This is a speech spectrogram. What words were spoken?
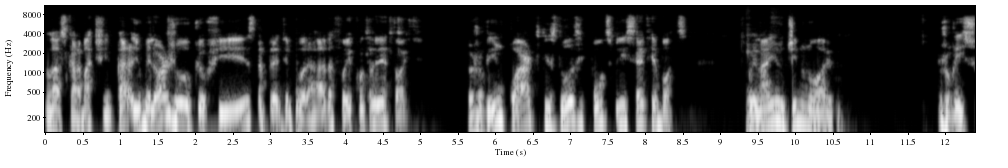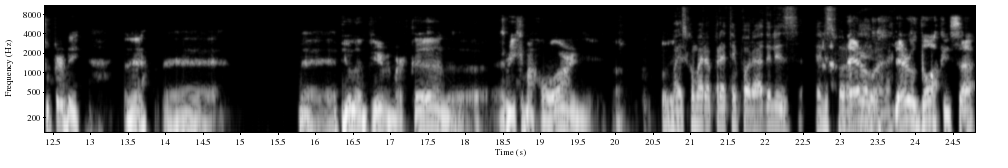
Os caras batiam. Cara, e o melhor jogo que eu fiz na pré-temporada foi contra o Detroit. Eu joguei um quarto, fiz 12 pontos, fiz 7 rebotes. Que foi lá em Undino, no Oregon. Joguei super bem. Né? É, é, Bill Lambier me marcando, Rick Mahorn, mas como era pré-temporada, eles, eles foram. Daryl, né? Daryl Dawkins, sabe?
